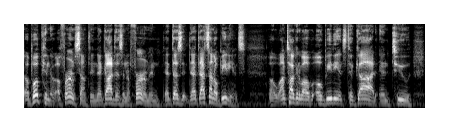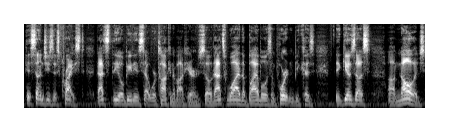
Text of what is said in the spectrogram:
a book can affirm something that God doesn't affirm, and that doesn't that that's not obedience. Uh, I'm talking about obedience to God and to His Son Jesus Christ. That's the obedience that we're talking about here. So that's why the Bible is important because it gives us um, knowledge,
